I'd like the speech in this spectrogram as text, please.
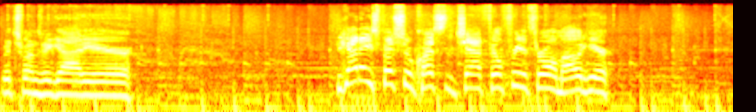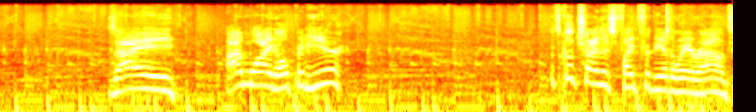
Which ones we got here? If you got any special requests in the chat, feel free to throw them out here. I, I'm wide open here. Let's go try this fight for the other way around.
